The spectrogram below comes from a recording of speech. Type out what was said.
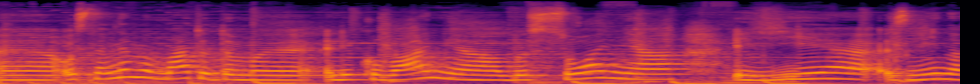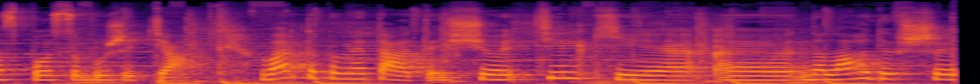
Е, Основними методами лікування безсоння є зміна способу життя. Варто пам'ятати, що тільки е, налагодивши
